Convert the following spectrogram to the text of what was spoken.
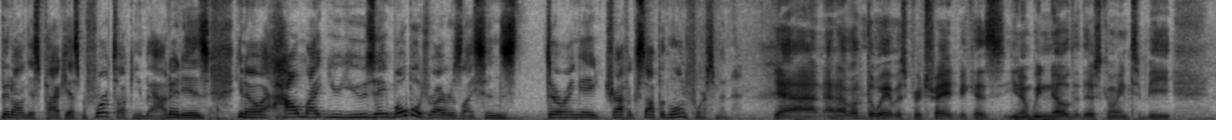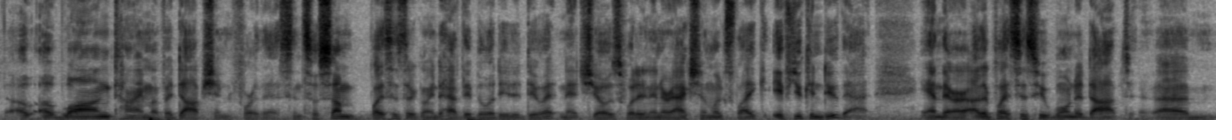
been on this podcast before talking about it, is you know how might you use a mobile driver's license during a traffic stop with law enforcement? Yeah, and and I love the way it was portrayed because you know we know that there's going to be a, a long time of adoption for this, and so some places they're going to have the ability to do it, and it shows what an interaction looks like if you can do that. And there are other places who won't adopt um,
